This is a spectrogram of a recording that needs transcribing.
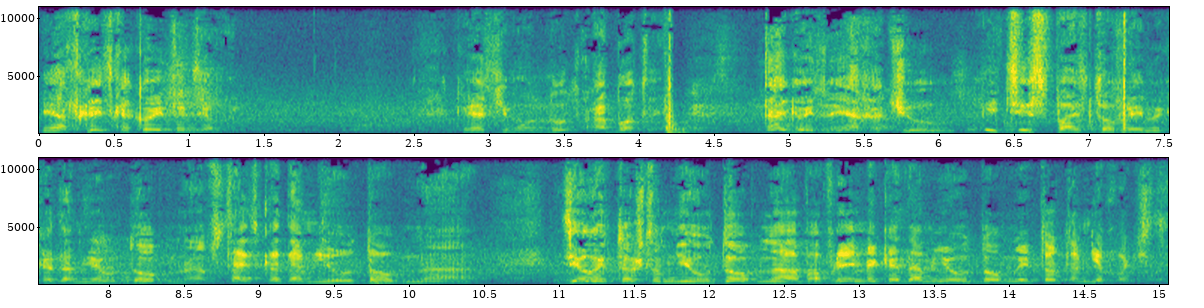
и открыть какое-то дело. Говорят ему, ну, работай. Так говорит, ну, я хочу идти спать в то время, когда мне удобно, встать, когда мне удобно, делать то, что мне удобно, во время, когда мне удобно, и то, что мне хочется.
